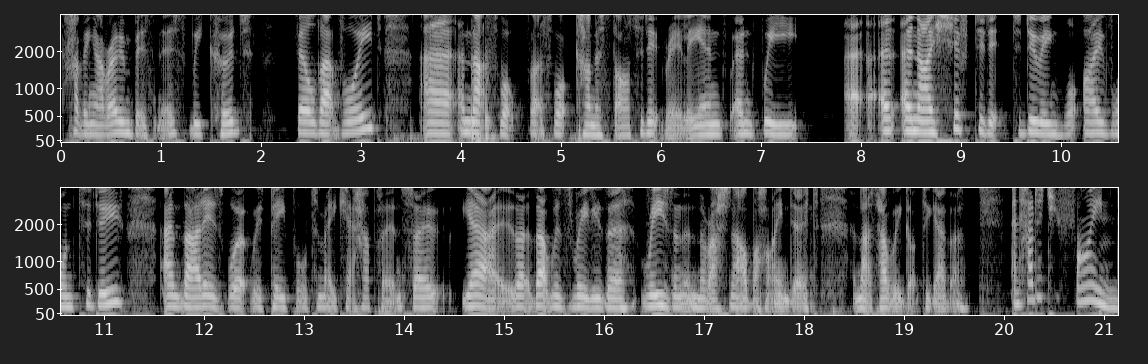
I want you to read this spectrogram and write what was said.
having our own business, we could fill that void uh, and that's what that's what kind of started it really and and we and I shifted it to doing what I want to do, and that is work with people to make it happen. So yeah, that, that was really the reason and the rationale behind it, and that's how we got together. And how did you find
